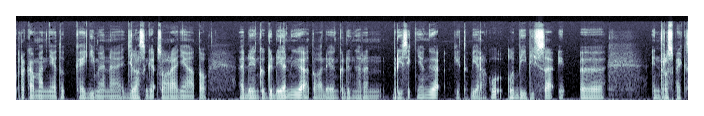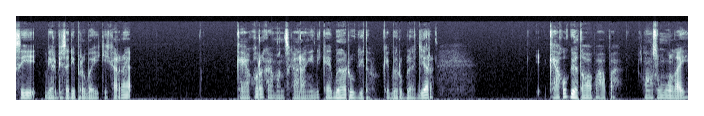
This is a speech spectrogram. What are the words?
rekamannya tuh kayak gimana jelas nggak suaranya atau ada yang kegedean nggak atau ada yang kedengaran berisiknya nggak gitu. Biar aku lebih bisa uh, introspeksi biar bisa diperbaiki. Karena kayak aku rekaman sekarang ini kayak baru gitu kayak baru belajar kayak aku gak tahu apa-apa langsung mulai.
